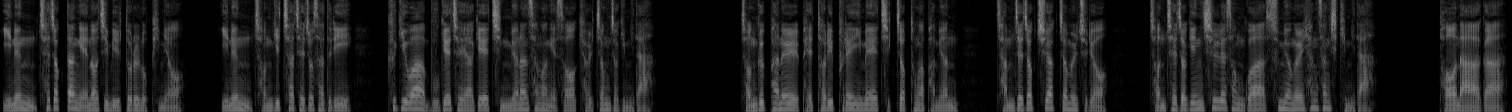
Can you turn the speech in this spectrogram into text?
이는 최적당 에너지 밀도를 높이며 이는 전기차 제조사들이 크기와 무게 제약에 직면한 상황에서 결정적입니다. 전극판을 배터리 프레임에 직접 통합하면 잠재적 취약점을 줄여 전체적인 신뢰성과 수명을 향상시킵니다. 더 나아가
